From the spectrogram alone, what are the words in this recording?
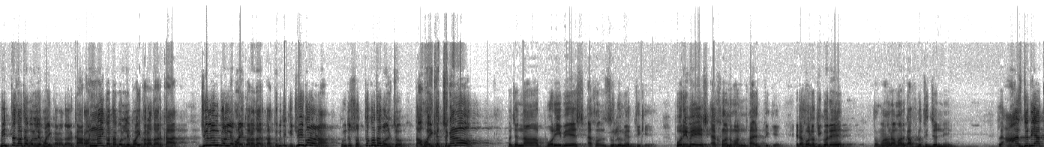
মিথ্যা কথা বললে ভয় করা দরকার, অন্যায় কথা বললে ভয় করা দরকার, জুলুম করলে ভয় করা দরকার। তুমি তো কিছুই করো না, তুমি তো সত্য কথা বলছো, তাও ভয় খেচ্ছ কেন? বলছে, না, পরিবেশ এখন জুলুমের দিকে, পরিবেশ এখন অন্যায়ের দিকে। এটা হলো কি করে? তোমার আমার গাফলতির জন্যে। আজ যদি এত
